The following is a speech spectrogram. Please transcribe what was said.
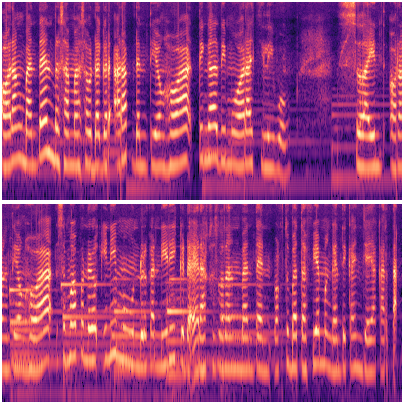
Orang Banten bersama saudagar Arab dan Tionghoa tinggal di Muara Ciliwung. Selain orang Tionghoa, semua penduduk ini mengundurkan diri ke daerah Kesultanan Banten waktu Batavia menggantikan Jayakarta.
